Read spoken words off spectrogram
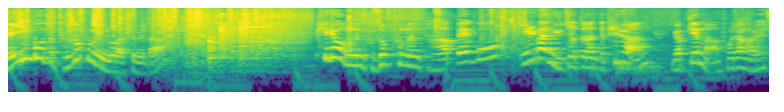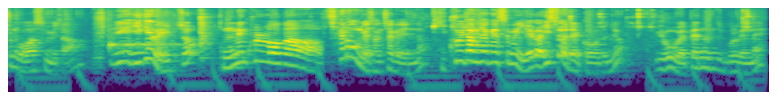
메인보드 부속품인 것 같습니다. 필요 없는 부속품은 다 빼고 일반 유저들한테 필요한 몇 개만 포장을 해준 것 같습니다. 이게, 이게 왜 있죠? 공랭 쿨러가 새로운 게 장착이 돼 있나? 기쿨 장착했으면 얘가 있어야 될 거거든요? 이거 왜 뺐는지 모르겠네.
